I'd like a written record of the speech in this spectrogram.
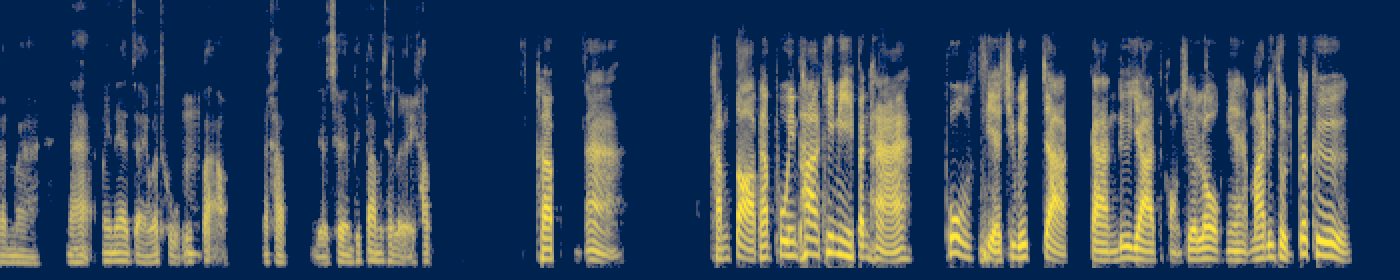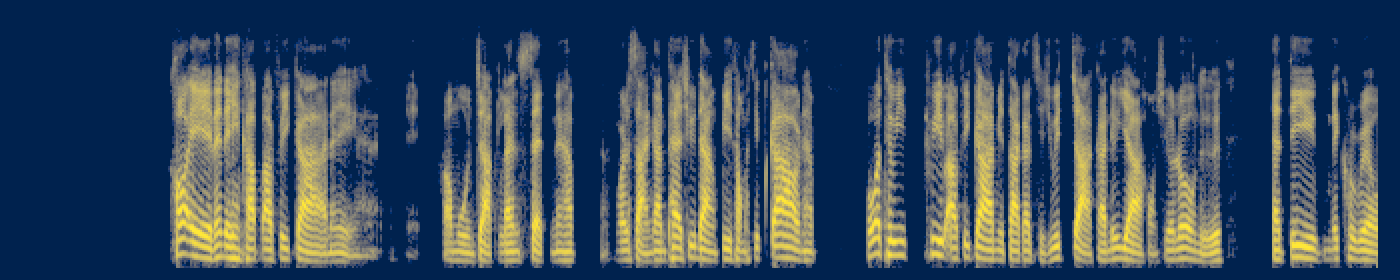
กันมานะฮะไม่แน่ใจว่าถูกหรือเปล่านะครับ เดี๋ยวเชิญพี่ตั้มเฉลยครับ ครับ อ่าคำตอบครับภูมิภาคที่มีปัญหาผู้เสียชีวิตจากการดื้อยาของเชื้อโรคเนี่ยมากที่สุดก็คือ ข้อ A นั่นเองครับแอฟริกานั่นเองนะข้อมูลจาก Lancet นะครับวารสารการแพทย์ชื่อดังปี 2019 นะครับ เพราะว่าทวีปทวีปแอฟริกามีตาการเสียชีวิตจากการดื้อยาของเชื้อโรคหรือ anti microbial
